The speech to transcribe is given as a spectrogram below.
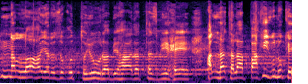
ইন্নআল্লাহ বিহাদা তাসবিহে। আল্লাহ তালা পাখিগুলোকে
